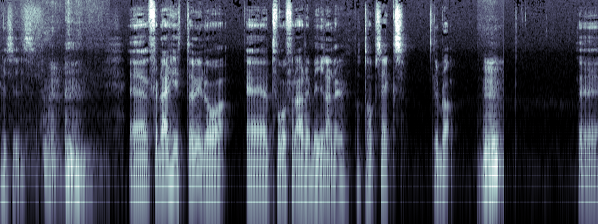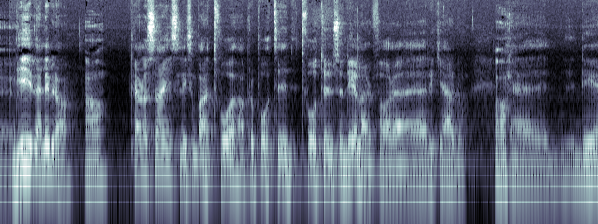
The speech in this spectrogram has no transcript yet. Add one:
Precis. eh, för där hittar vi då eh, två Ferrari-bilar nu på topp 6. Det är bra. Mm. Eh, Det är väldigt bra. ja, Carlos Sainz, liksom bara två, apropå tid, 2000 delar för eh, Ricciardo. ja. Eh, det,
